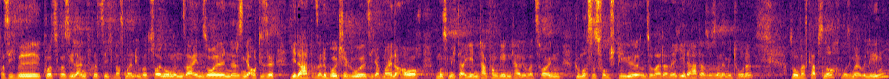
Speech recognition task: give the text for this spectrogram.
was ich will, kurzfristig, langfristig, was meine Überzeugungen sein sollen. Das sind ja auch diese, jeder hat seine Bullshit-Rules, ich habe meine auch, muss mich da jeden Tag vom Gegenteil überzeugen, du machst es vom Spiegel und so weiter. Ne? Jeder hat da so seine Methode. So, was gab es noch? Muss ich mal überlegen.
